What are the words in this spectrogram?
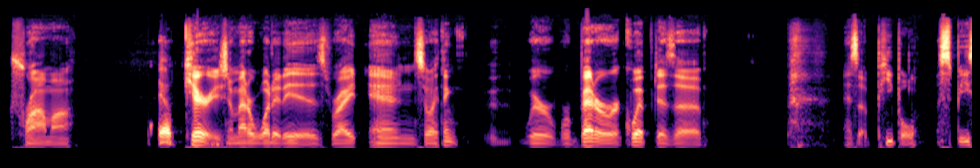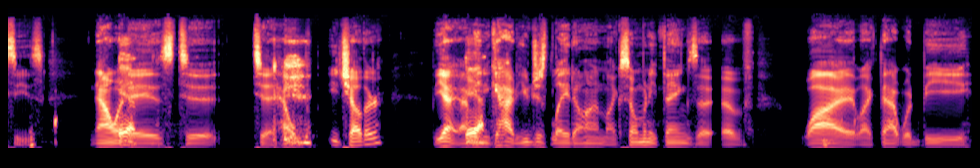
trauma yep. carries, no matter what it is, right? And so I think we're we're better equipped as a as a people, a species nowadays yeah. to to help each other. But yeah, I yeah. mean, God, you just laid on like so many things that, of why like that would be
